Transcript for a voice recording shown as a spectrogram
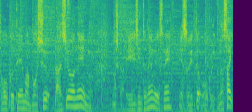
トークテーマ募集ラジオネームもしくはエージェントネームですね、え添えてお送りください。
